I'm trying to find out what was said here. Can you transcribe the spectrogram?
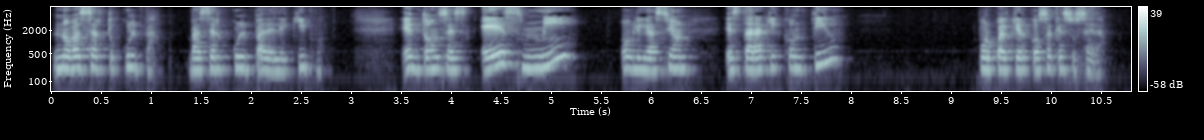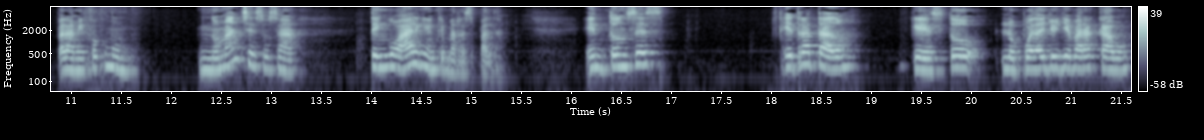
no va a ser tu culpa, va a ser culpa del equipo. Entonces, es mi obligación estar aquí contigo por cualquier cosa que suceda. Para mí fue como, no manches, o sea, tengo a alguien que me respalda. Entonces, he tratado que esto lo pueda yo llevar a cabo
